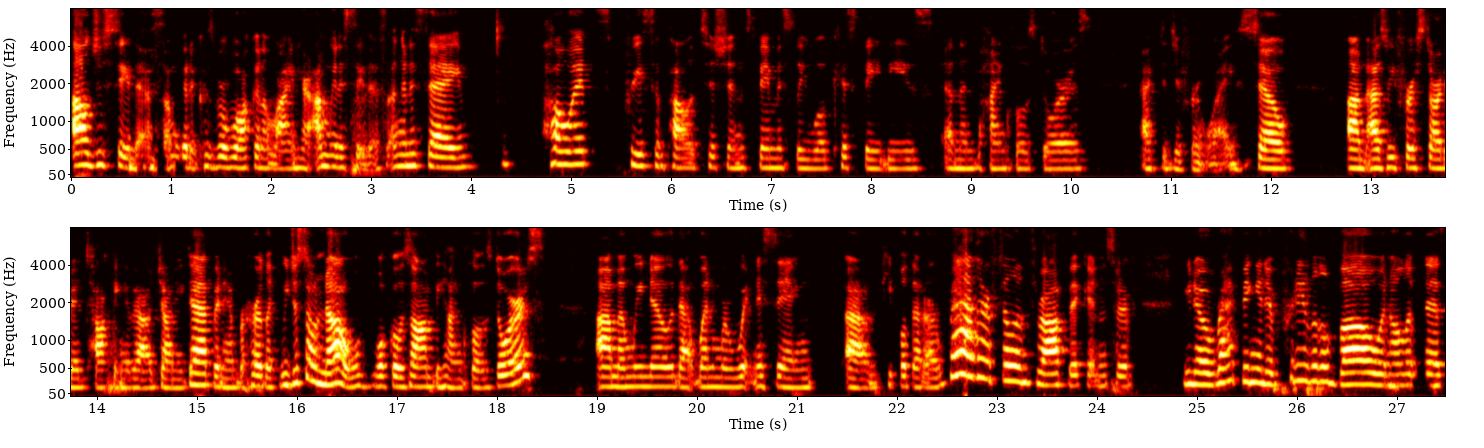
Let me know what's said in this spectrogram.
I'll just say this. I'm gonna because we're walking a line here. I'm gonna say this. I'm gonna say poets, priests, and politicians famously will kiss babies and then behind closed doors act a different way. So um, as we first started talking about Johnny Depp and Amber Heard, like we just don't know what goes on behind closed doors. Um, and we know that when we're witnessing um, people that are rather philanthropic and sort of, you know, wrapping in a pretty little bow and all of this,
